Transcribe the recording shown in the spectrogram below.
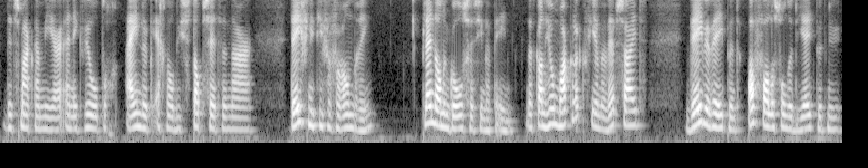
dit smaakt naar meer en ik wil toch eindelijk echt wel die stap zetten naar definitieve verandering, plan dan een goalsessie met me in. Dat kan heel makkelijk via mijn website www.afvallenzonderdieet.nu.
